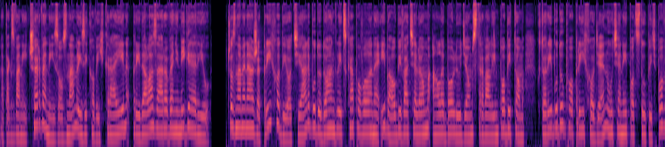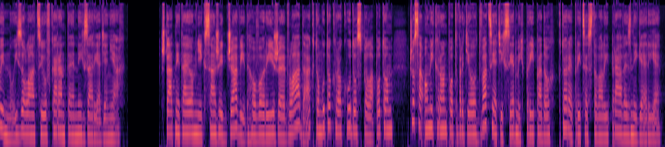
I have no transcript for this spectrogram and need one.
Na tzv. červený zoznam rizikových krajín pridala zároveň Nigériu, čo znamená, že príchody odtiaľ budú do Anglicka povolené iba obyvateľom alebo ľuďom s trvalým pobytom, ktorí budú po príchode nútení podstúpiť povinnú izoláciu v karanténnych zariadeniach. Štátny tajomník Sajid Javid hovorí, že vláda k tomuto kroku dospela potom, čo sa Omikron potvrdil v 27 prípadoch, ktoré pricestovali práve z Nigérie.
